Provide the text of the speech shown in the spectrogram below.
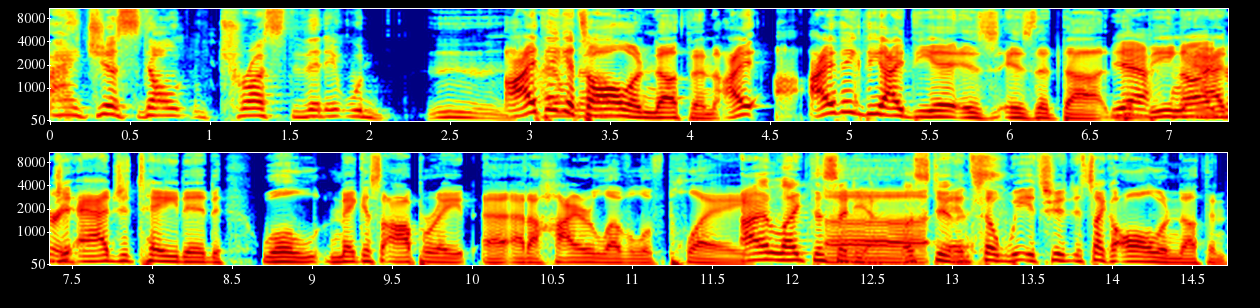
I just don't trust that it would. mm, I think don't it's know. all or nothing. I I think the idea is is that the, the being no, I agi- agitated will make us operate a- at a higher level of play. I like this idea. Uh, Let's do this. And so we, it's it's like all or nothing.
